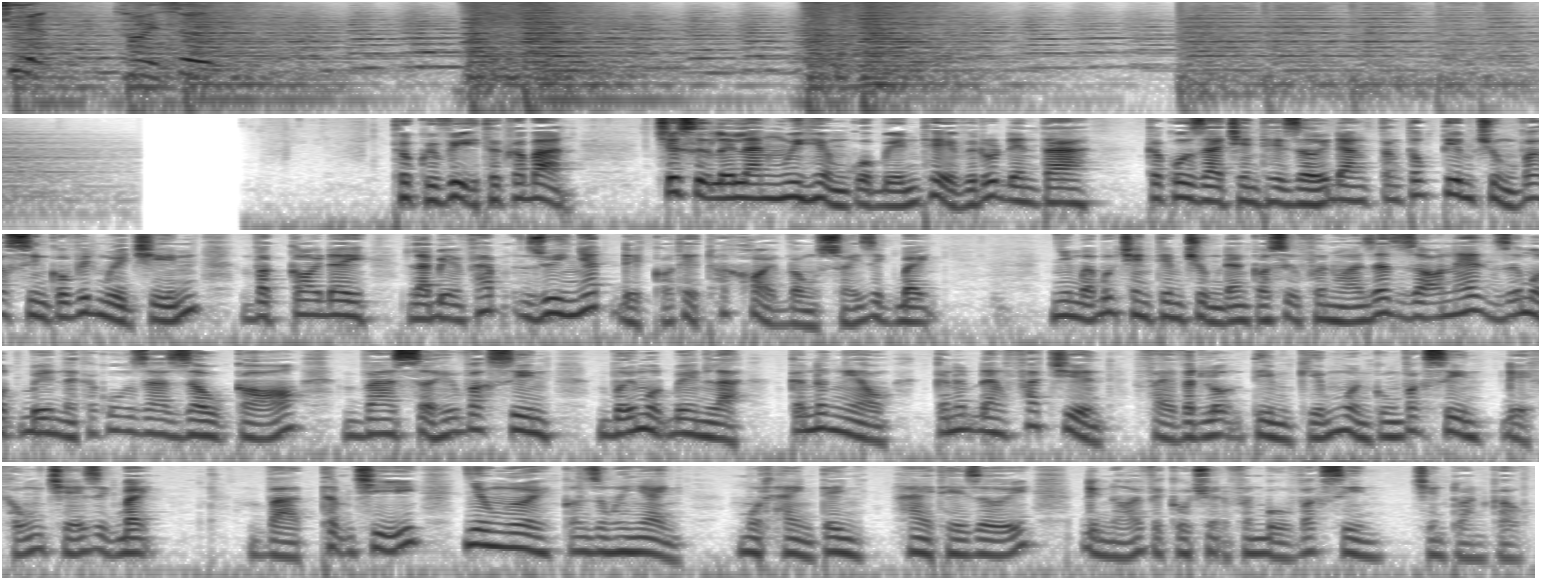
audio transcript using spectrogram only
chuyện thời sự Thưa quý vị, thưa các bạn, trước sự lây lan nguy hiểm của biến thể virus Delta, các quốc gia trên thế giới đang tăng tốc tiêm chủng vaccine COVID-19 và coi đây là biện pháp duy nhất để có thể thoát khỏi vòng xoáy dịch bệnh. Nhưng mà bức tranh tiêm chủng đang có sự phân hóa rất rõ nét giữa một bên là các quốc gia giàu có và sở hữu vaccine, với một bên là các nước nghèo, các nước đang phát triển phải vật lộn tìm kiếm nguồn cung vaccine để khống chế dịch bệnh. Và thậm chí, nhiều người còn dùng hình ảnh một hành tinh, hai thế giới để nói về câu chuyện phân bổ vaccine trên toàn cầu.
